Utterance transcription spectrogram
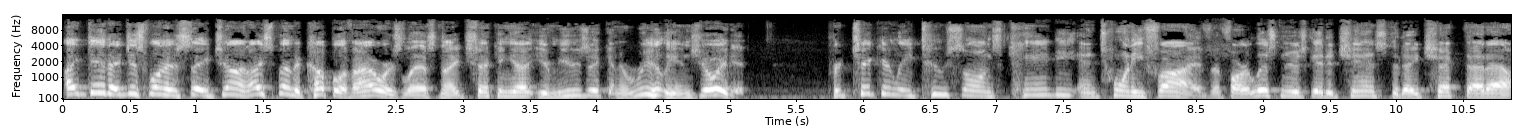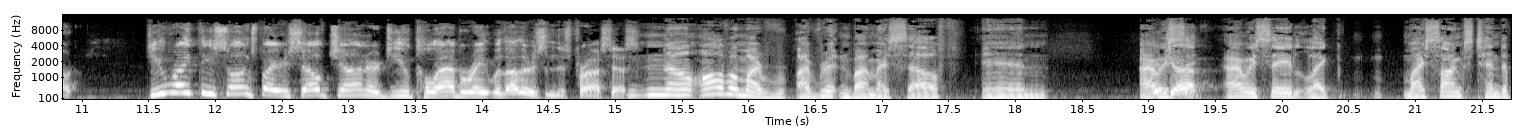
I did. I just wanted to say, John, I spent a couple of hours last night checking out your music and I really enjoyed it. Particularly two songs, Candy and 25. If our listeners get a chance today, check that out. Do you write these songs by yourself, John, or do you collaborate with others in this process? No, all of them I've, I've written by myself, and I Good always say. I always say like my songs tend to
